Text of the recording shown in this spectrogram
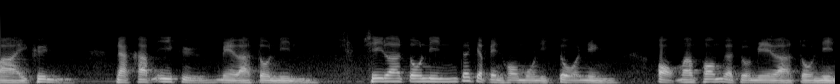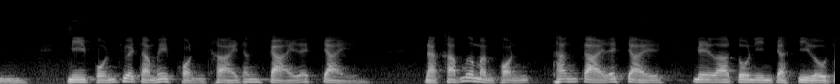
บายขึ้นนะครับ นี่คือเมลาโทนินซีลาโทนินก็จะเป็นฮอร์โมนอีกตัวหนึ่ง ออกมาพร้อมกับตัวเมลาโทนิน มีผลช่วยทำให้ผ่อนคลายทั้งกายและใจนะครับเมื่อมันผ่อนทั้งกายและใจ เมลาโทนินกับซีโรโท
